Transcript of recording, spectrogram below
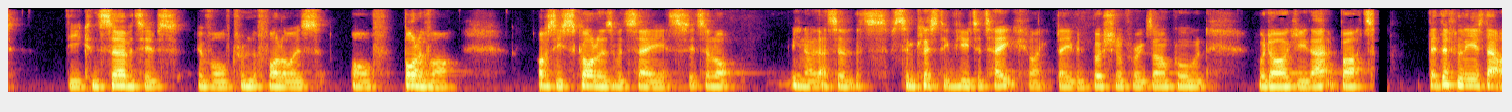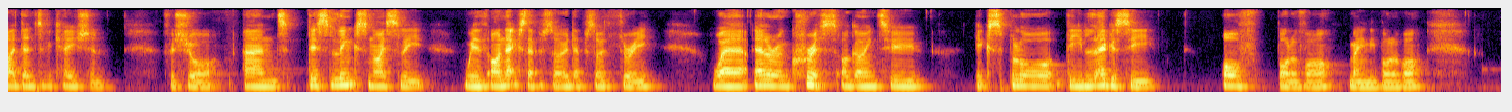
the Conservatives evolved from the followers of Bolivar. Obviously, scholars would say it's it's a lot, you know, that's a, a simplistic view to take. Like David Bushnell, for example, would would argue that, but there definitely is that identification for sure. And this links nicely with our next episode, episode three, where Ella and Chris are going to explore the legacy of Bolivar, mainly Bolivar,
